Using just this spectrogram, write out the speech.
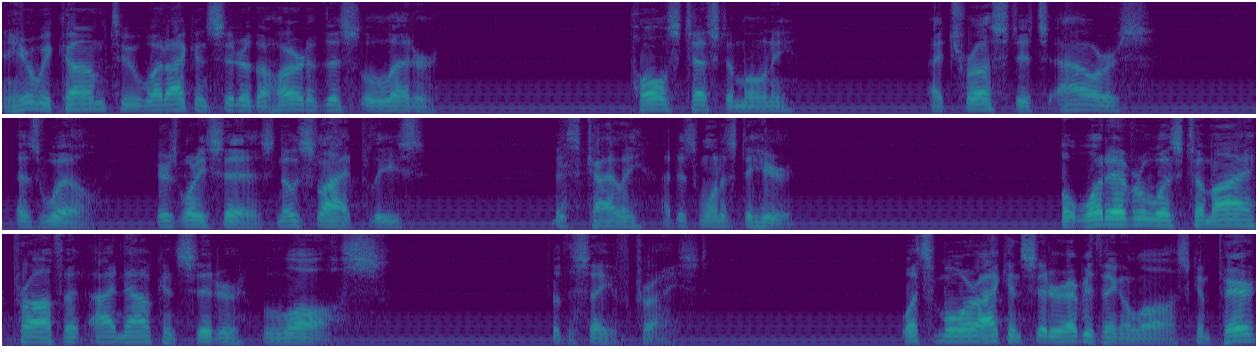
and here we come to what I consider the heart of this letter Paul's testimony. I trust it's ours as well. Here's what he says. No slide, please. Miss Kylie, I just want us to hear it. But whatever was to my profit, I now consider loss for the sake of Christ. What's more, I consider everything a loss compared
